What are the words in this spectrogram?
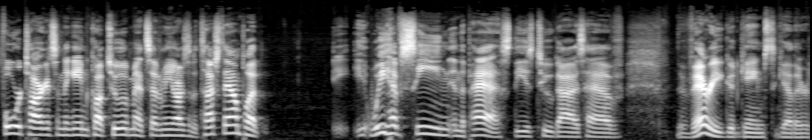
four targets in the game, caught two of them at 70 yards and a touchdown. But we have seen in the past these two guys have very good games together,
